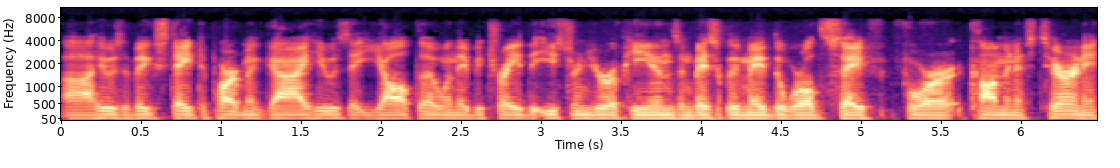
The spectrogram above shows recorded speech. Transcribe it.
Uh, he was a big State Department guy. He was at Yalta when they betrayed the Eastern Europeans and basically made the world safe for communist tyranny.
